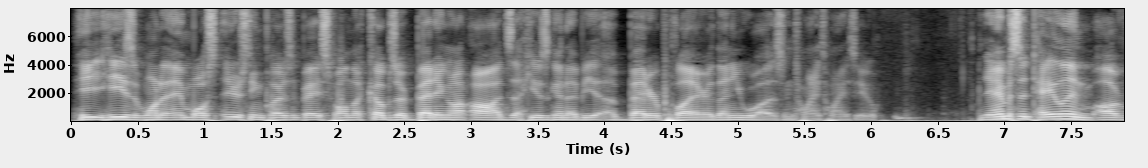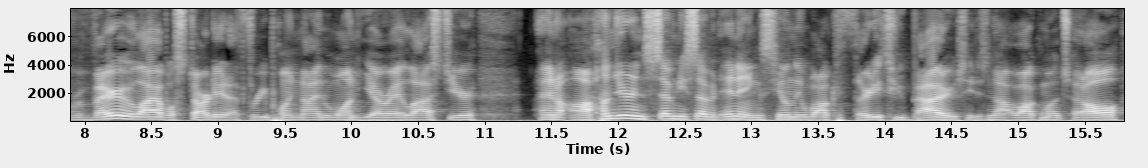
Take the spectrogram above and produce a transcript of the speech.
he, he's one of the most interesting players in baseball, and the Cubs are betting on odds that he's going to be a better player than he was in 2022. Jameson Taillon, a very reliable, started at 3.91 ERA last year. And 177 innings, he only walked 32 batters. He does not walk much at all.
